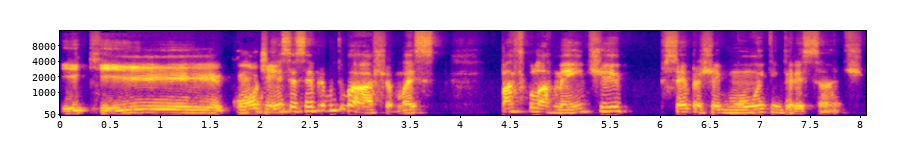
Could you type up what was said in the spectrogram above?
e que com audiência sempre muito baixa, mas particularmente sempre achei muito interessante.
